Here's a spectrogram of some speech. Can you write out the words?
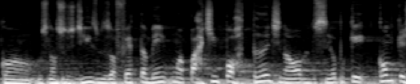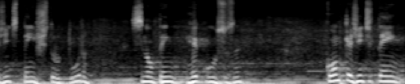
Com os nossos dízimos, ofertas, também uma parte importante na obra do Senhor, porque como que a gente tem estrutura se não tem recursos, né? como que a gente tem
